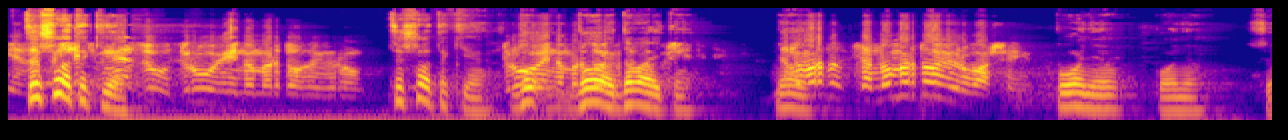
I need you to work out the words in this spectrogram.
І Це що запишіть таке? внизу другий номер договіру. Це що таке? Другий До- номер давай, договіру. давайте. Це Давай. номер, це номер договіру вашої. Поняв, поняв. Все,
